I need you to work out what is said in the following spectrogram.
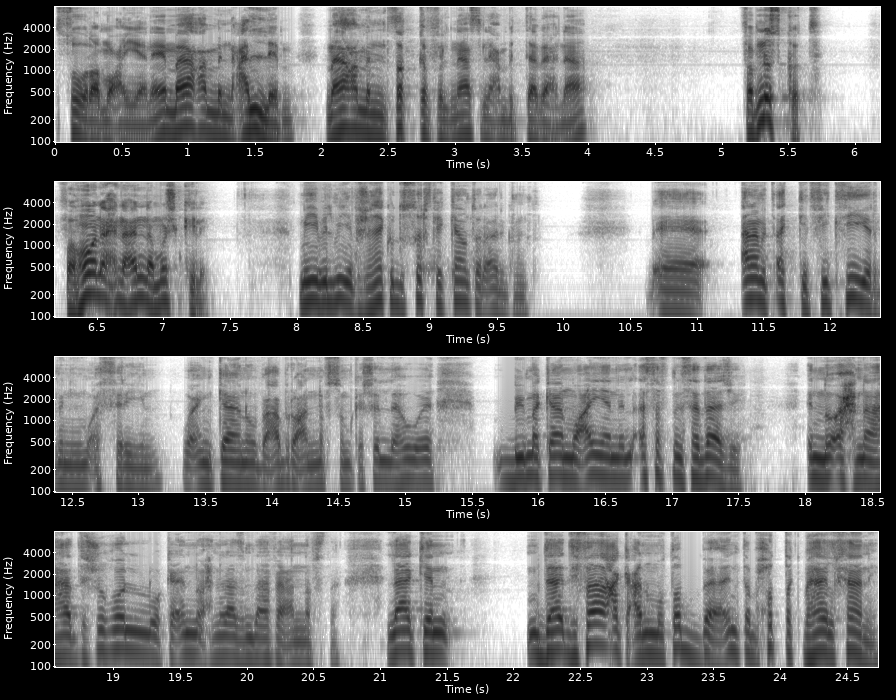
صورة معينة ما عم نعلم ما عم نثقف الناس اللي عم بتتابعنا فبنسكت فهون إحنا عندنا مشكلة 100% عشان هيك بده يصير في counter argument أنا متأكد في كثير من المؤثرين وإن كانوا بيعبروا عن نفسهم كشلة هو بمكان معين للأسف من سذاجة إنه إحنا هذا شغل وكأنه إحنا لازم ندافع عن نفسنا. لكن دفاعك عن مطبع أنت بحطك بهاي الخانة.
